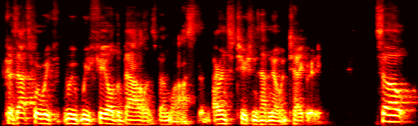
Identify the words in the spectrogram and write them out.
because that's where we, we, we feel the battle has been lost. Our institutions have no integrity. So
